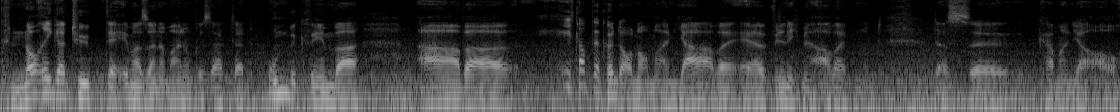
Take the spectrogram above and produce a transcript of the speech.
knorriger Typ, der immer seine Meinung gesagt hat, unbequem war, aber ich glaube, der könnte auch noch mal ein Jahr, aber er will nicht mehr arbeiten und das äh, kann man ja auch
